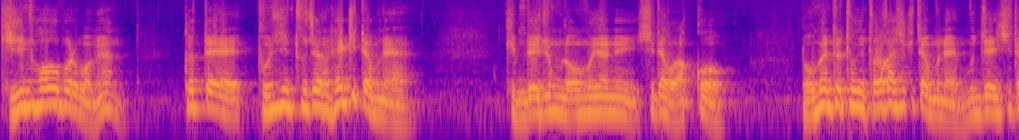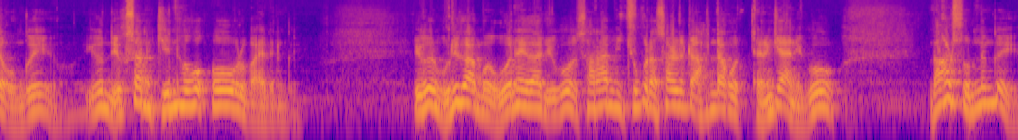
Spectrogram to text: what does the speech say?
긴 호흡으로 보면 그때 분신 투쟁을 했기 때문에 김대중 노무현의 시대가 왔고 노무현 대통령이 돌아가셨기 때문에 문재인 시대가 온 거예요. 이건 역사는 긴 호흡으로 봐야 되는 거예요. 이건 우리가 뭐 원해가지고 사람이 죽으라 살리라 한다고 되는 게 아니고 막을 수 없는 거예요.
